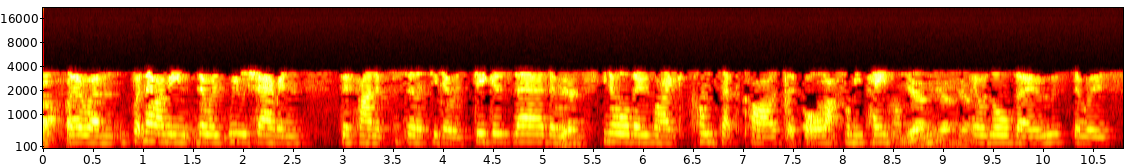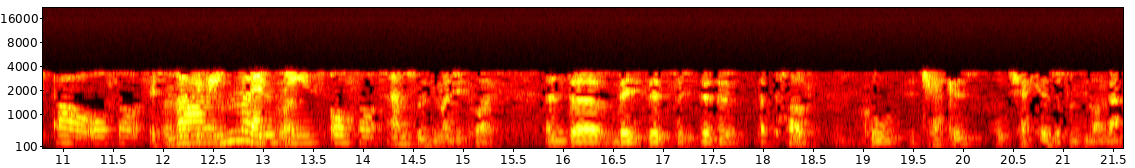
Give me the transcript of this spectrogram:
so, um, but no, I mean, there was we were sharing the kind of facility. There was diggers there. There was, Yeah. you know, all those like concept cars that got all that funny paint on Yeah, them. yeah, yeah. There was all those. There was oh, all sorts. It's Ferrari, magic, Bentleys, all sorts. absolutely magic place. And uh, there's there's there's, there's a, a pub called the Checkers or Checkers or something like that.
